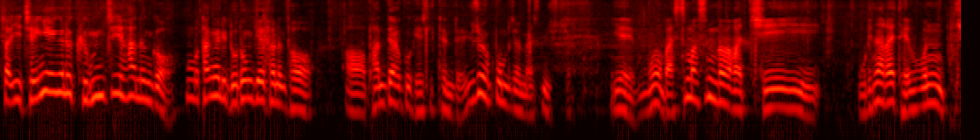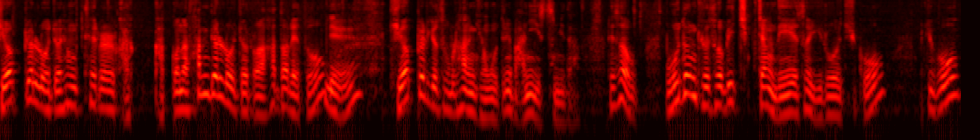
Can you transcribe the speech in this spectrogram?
자, 이 쟁의 행위를 금지하는 거, 뭐 당연히 노동계에서는 더 어, 반대하고 계실 텐데 유정혁 본부장님 말씀 주시죠. 예, 뭐 말씀하신 바와 같이 우리나라의 대부분 기업별 노조 형태를 갖거나 산별 노조를 하더라도 네. 기업별 교섭을 하는 경우들이 많이 있습니다. 그래서 모든 교섭이 직장 내에서 이루어지고 그리고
